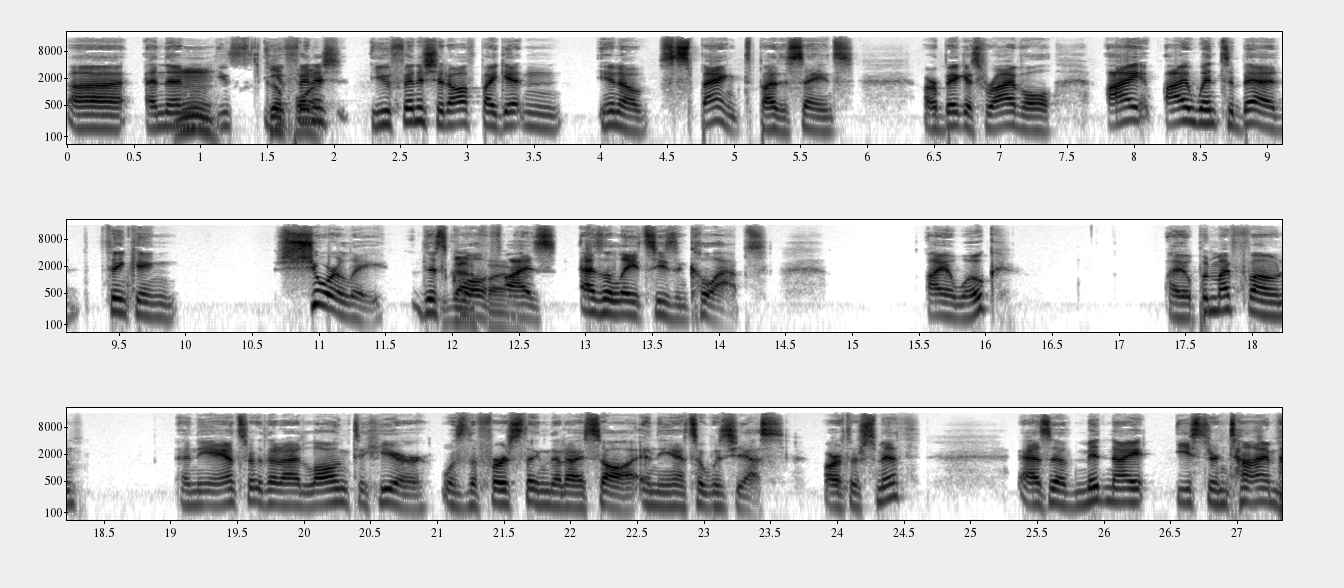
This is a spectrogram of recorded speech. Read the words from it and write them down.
uh, and then mm, you you finish you finish it off by getting you know spanked by the Saints, our biggest rival. I I went to bed thinking, surely this qualifies as a late season collapse. I awoke. I opened my phone, and the answer that I longed to hear was the first thing that I saw, and the answer was yes. Arthur Smith, as of midnight Eastern Time,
